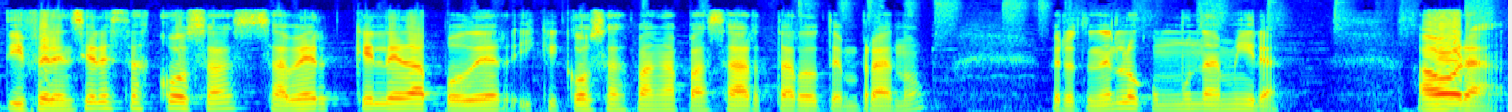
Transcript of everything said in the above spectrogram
diferenciar estas cosas, saber qué le da poder y qué cosas van a pasar tarde o temprano, pero tenerlo como una mira. Ahora,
